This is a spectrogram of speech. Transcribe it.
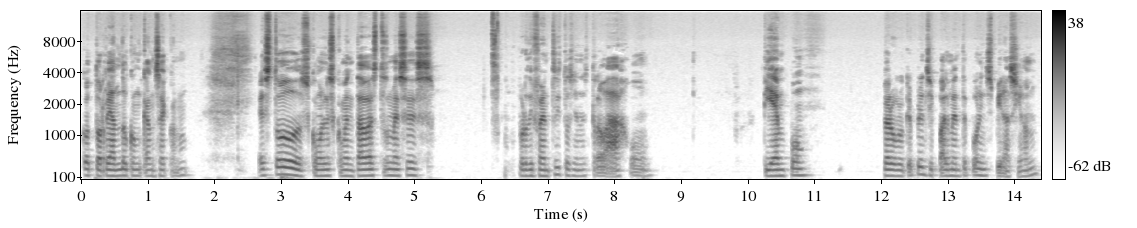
cotorreando con Canseco. Estos, como les comentaba, estos meses, por diferentes situaciones, trabajo, tiempo, pero creo que principalmente por inspiración,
